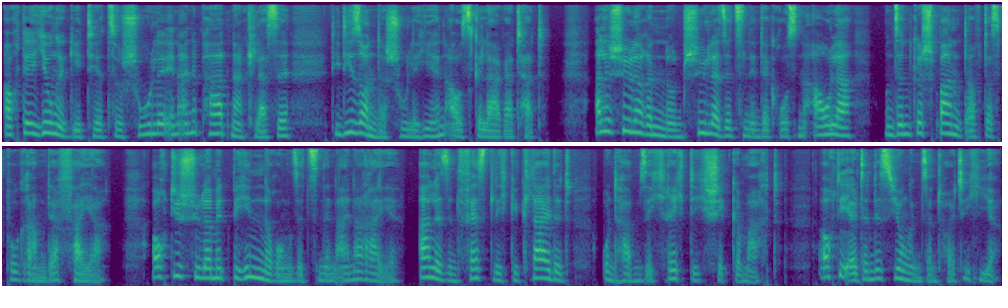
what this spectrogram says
Auch der Junge geht hier zur Schule in eine Partnerklasse, die die Sonderschule hierhin ausgelagert hat. Alle Schülerinnen und Schüler sitzen in der großen Aula und sind gespannt auf das Programm der Feier. Auch die Schüler mit Behinderung sitzen in einer Reihe. Alle sind festlich gekleidet und haben sich richtig schick gemacht. Auch die Eltern des Jungen sind heute hier.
